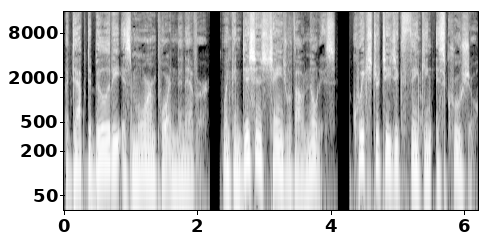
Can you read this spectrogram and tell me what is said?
adaptability is more important than ever. When conditions change without notice, quick strategic thinking is crucial.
